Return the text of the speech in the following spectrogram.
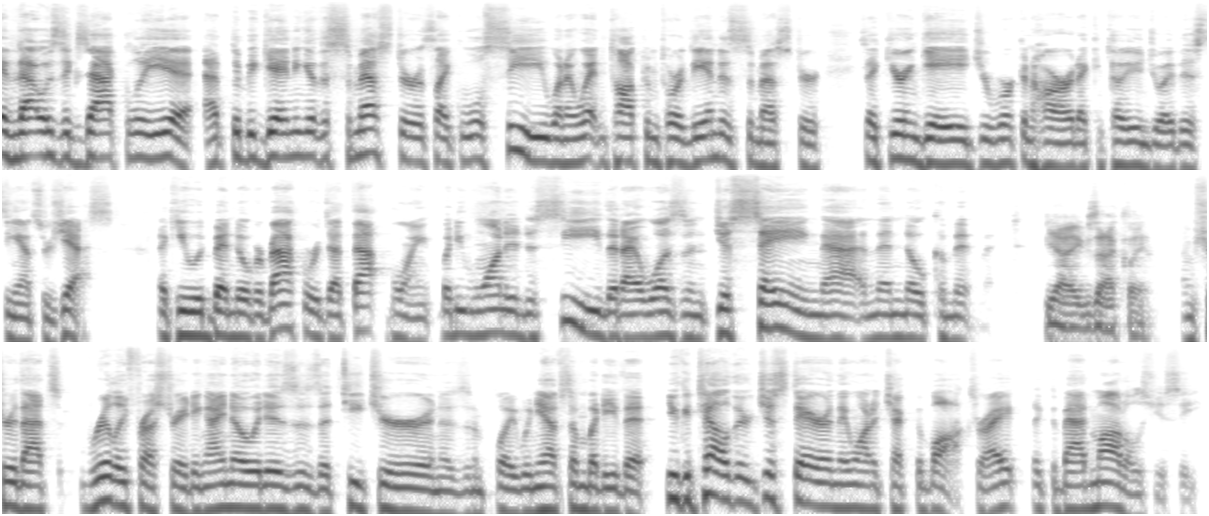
and that was exactly it. At the beginning of the semester, it's like, we'll see. When I went and talked to him toward the end of the semester, it's like, you're engaged, you're working hard. I can tell you enjoy this. The answer is yes like he would bend over backwards at that point, but he wanted to see that I wasn't just saying that and then no commitment. Yeah, exactly. I'm sure that's really frustrating. I know it is as a teacher and as an employee when you have somebody that you can tell they're just there and they want to check the box, right? Like the bad models you see.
